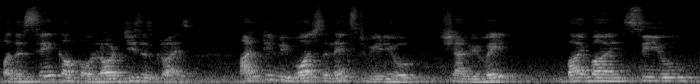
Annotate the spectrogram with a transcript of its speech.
for the sake of our Lord Jesus Christ. Until we watch the next video, shall we wait? Bye bye, see you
